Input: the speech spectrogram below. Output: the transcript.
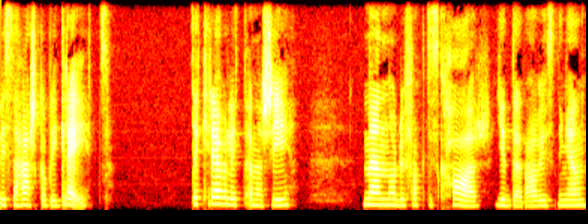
hvis det her skal bli greit. Det krever litt energi, men når du faktisk har gitt den avvisningen,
